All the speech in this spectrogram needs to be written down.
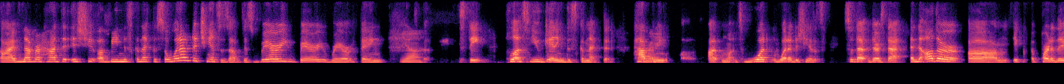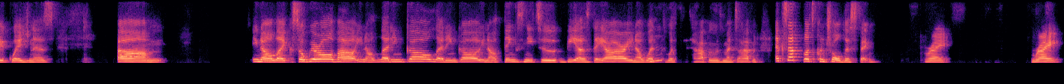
i've never had the issue of being disconnected. So what are the chances of this very very rare thing yeah. state plus you getting disconnected happening at once. What what are the chances? So that there's that. And the other um part of the equation is um you know like so we're all about you know letting go letting go you know things need to be as they are you know what Mhm. what's to happen was meant to happen. Except let's control this thing. Right. Right.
